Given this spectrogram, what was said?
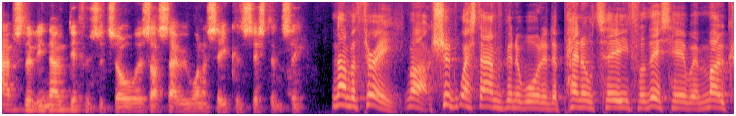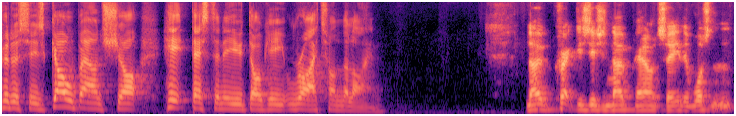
Absolutely no difference at all. As I say, we want to see consistency. Number three, Mark, should West Ham have been awarded a penalty for this here when Mo Kudus' goal-bound shot hit Destiny Udogie right on the line? No, correct decision, no penalty. There wasn't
